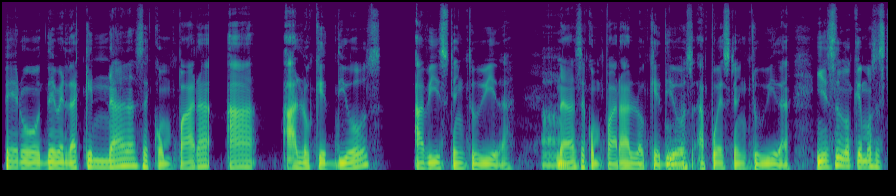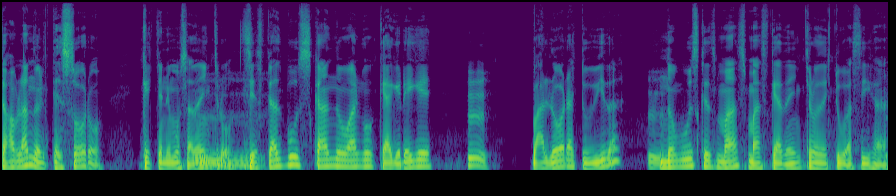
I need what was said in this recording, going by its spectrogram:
Pero de verdad que nada se compara a, a lo que Dios ha visto en tu vida. Ah. Nada se compara a lo que Dios ha puesto en tu vida. Y eso es lo que hemos estado hablando, el tesoro que tenemos adentro. Si mm. estás buscando algo que agregue mm. valor a tu vida, mm. no busques más más que adentro de tu vasija.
